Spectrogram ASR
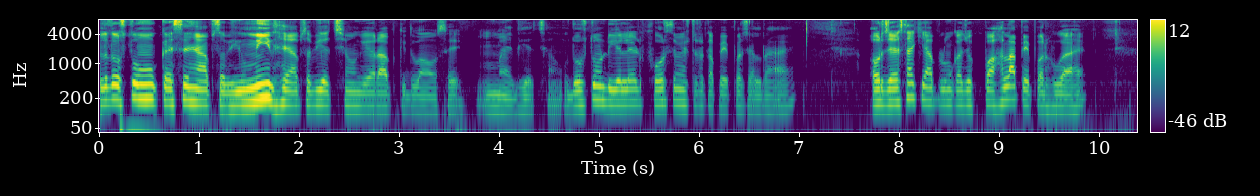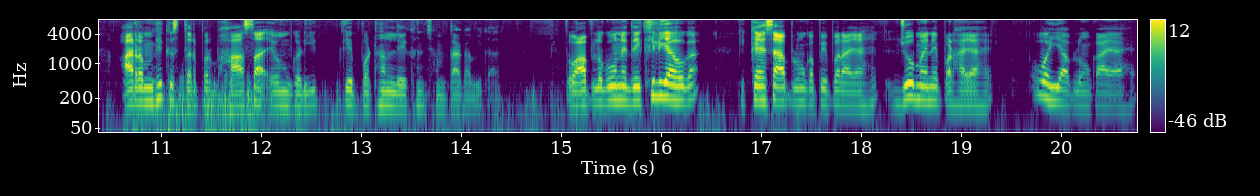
हेलो दोस्तों, कैसे हैं आप सभी? उम्मीद है आप सभी अच्छे होंगे और आपकी दुआओं से मैं भी अच्छा हूँ। दोस्तों D El Ed fourth semester का पेपर चल रहा है और जैसा कि आप लोगों का जो पहला पेपर हुआ है, आरंभिक स्तर पर भाषा एवं गणित के पठन लेखन क्षमता का विकास। तो आप लोगों ने देख ही लिया होगा कि कैसा आप लोगों का पेपर आया है, जो मैंने पढ़ाया है, वही आप लोगों का आया है।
